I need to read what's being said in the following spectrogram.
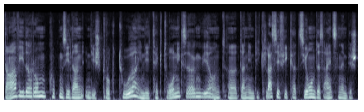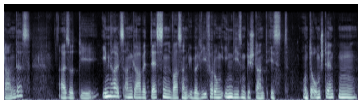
da wiederum gucken Sie dann in die Struktur, in die Tektonik, sagen wir, und äh, dann in die Klassifikation des einzelnen Bestandes also die Inhaltsangabe dessen, was an Überlieferung in diesem Bestand ist. Unter Umständen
